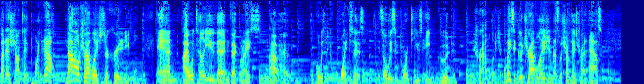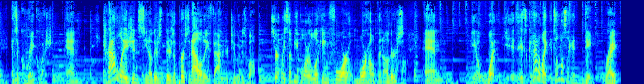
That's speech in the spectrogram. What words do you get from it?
But as Shantae pointed out, not all travel agents are created equal. And I will tell you that, in fact, when I, I, I always make a point to this, it's always important to use a good travel agent. What makes a good travel agent? That's what Shantae's trying to ask. It's a great question. And travel agents, you know, there's there's a personality factor to it as well. Certainly, some people are looking for more help than others, and you know what it's, it's kind of like it's almost like a date right?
